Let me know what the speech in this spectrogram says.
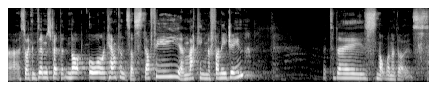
uh, so I can demonstrate that not all accountants are stuffy and lacking the funny gene. But today's not one of those.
